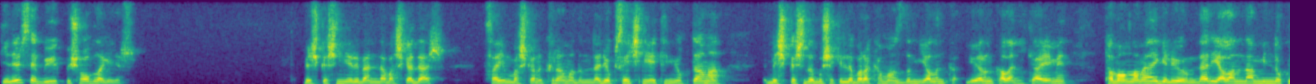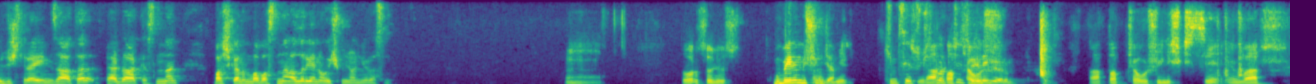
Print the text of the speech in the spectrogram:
gelirse büyük bir şovla gelir. Beşiktaş'ın yeri bende başka der. Sayın Başkanı kıramadım der. Yoksa hiç niyetim yoktu ama Beşiktaş'ı da bu şekilde bırakamazdım. Yalın, yarım kalan hikayemi tamamlamaya geliyorum der. Yalandan 1903 liraya imza atar. Perde arkasından başkanın babasından alır gene o 3 milyon eurosunu. Hmm. Doğru söylüyorsun. Bu benim düşüncem. Bir, Kimseye suçlamak için çavuş. söylemiyorum. ahbap çavuş ilişkisi var.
